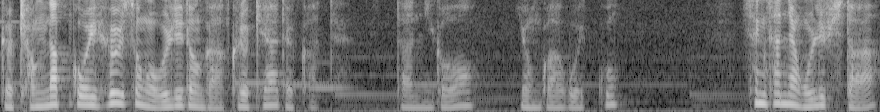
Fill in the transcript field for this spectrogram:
그 경납고의 효율성을 올리던가 그렇게 해야 될 것 같아. 일단 이거 연구하고 있고 생산량 올립시다.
